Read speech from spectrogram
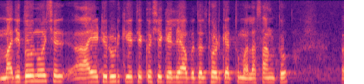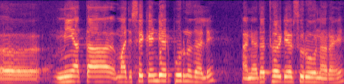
माझे दोन वर्ष आय आय टी रुडकी येथे कसे गेले याबद्दल थोडक्यात तुम्हाला सांगतो. मी आता माझे सेकंड इयर पूर्ण झाले आणि आता थर्ड इयर सुरू होणार आहे.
